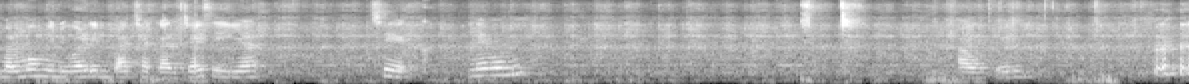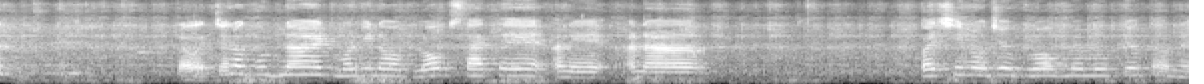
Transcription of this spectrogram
મારા મમ્મીની વડીને પાછા કાલ જાય છે અહીંયા. છેક ને મમ્મી? આવું કર્યું તો ચલો ગુડ નાઇટ મળવી નવા બ્લોગ સાથે અને આના પછીનો જે બ્લોગ મેં મૂક્યો હતો ને,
